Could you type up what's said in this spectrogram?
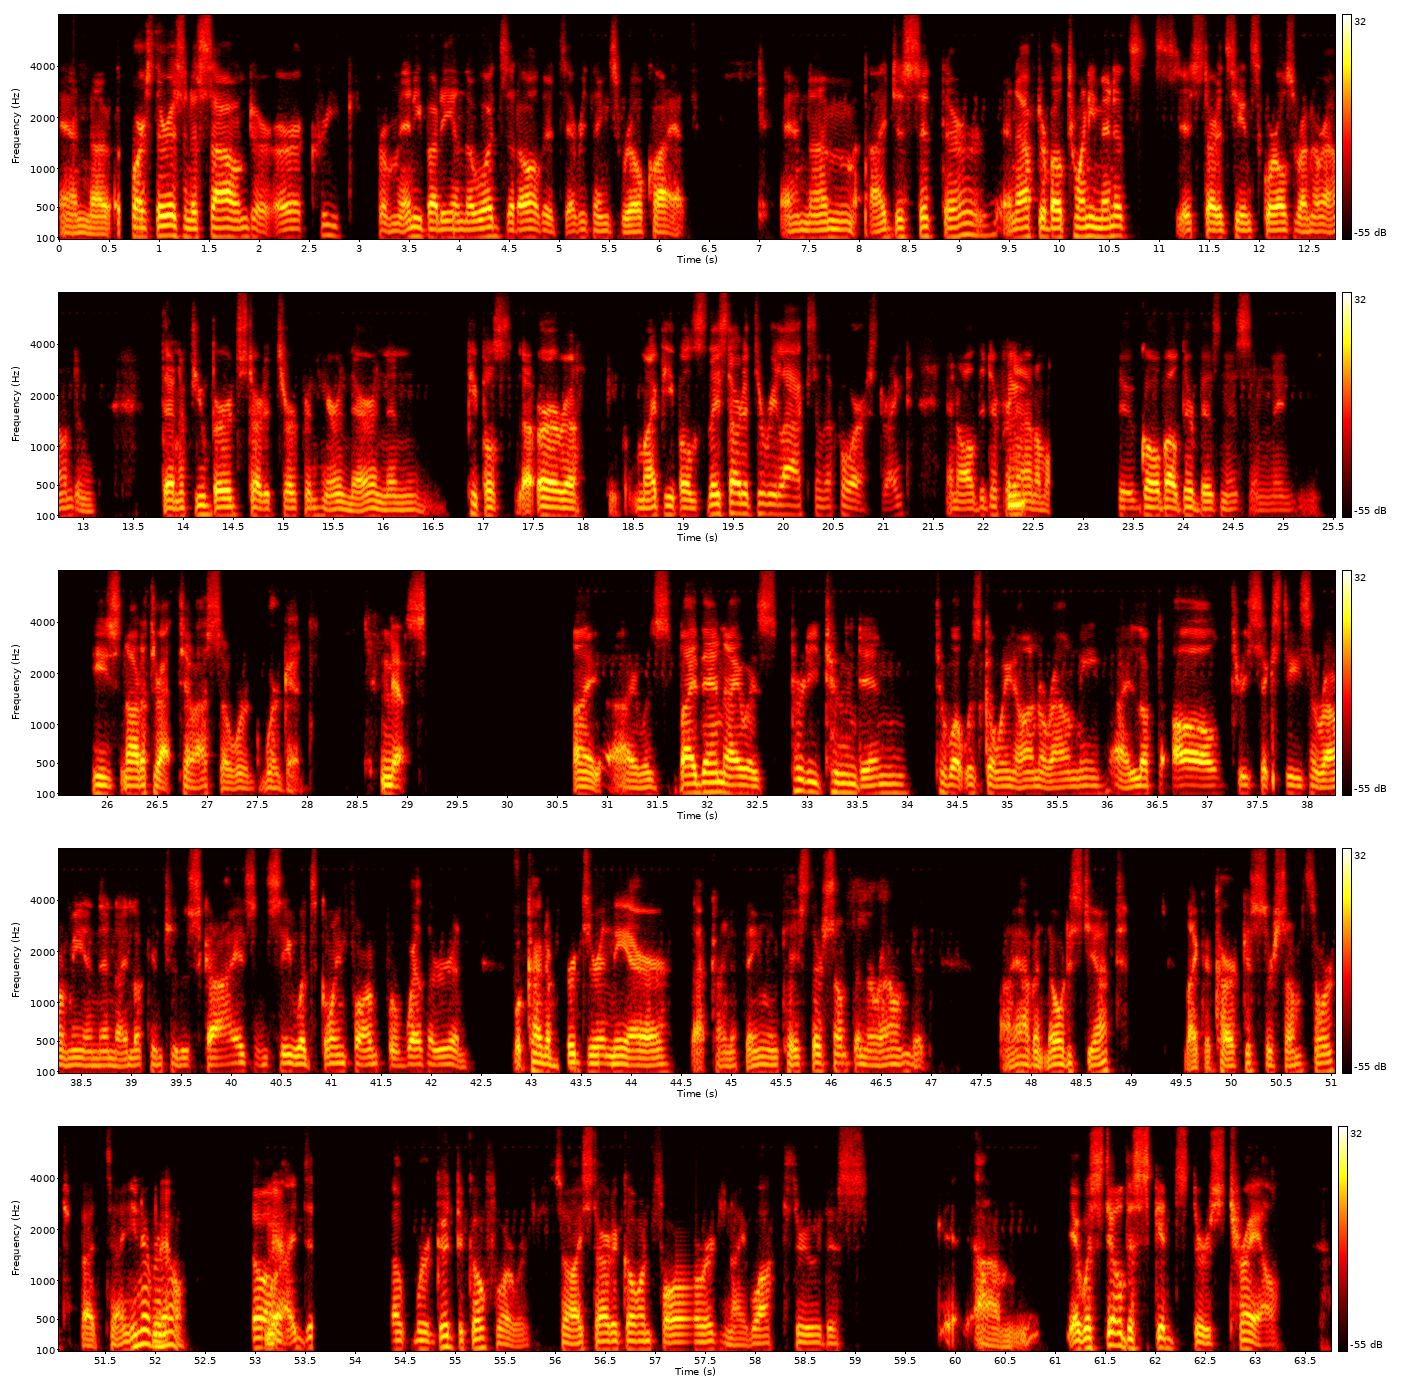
and uh, of course, there isn't a sound or, or a creak from anybody in the woods at all. It's everything's real quiet. And um, I just sit there. And after about 20 minutes, I started seeing squirrels run around. And then a few birds started chirping here and there. And then people's, uh, or uh, people, my peoples, they started to relax in the forest, right? And all the different mm-hmm. animals to go about their business, and, and he's not a threat to us, so we're we're good. Yes. I I was by then I was pretty tuned in to what was going on around me. I looked all 360s around me, and then I look into the skies and see what's going on for weather and what kind of birds are in the air, that kind of thing, in case there's something around that I haven't noticed yet, like a carcass or some sort, but uh, you never yeah. know. So yeah. I just felt we're good to go forward. So I started going forward and I walked through this. Um, it was still the Skidster's trail,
